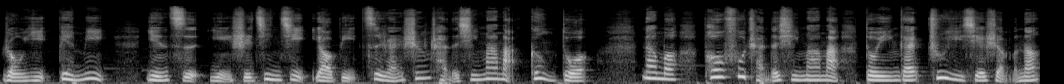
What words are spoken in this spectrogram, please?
容易便秘，因此饮食禁忌要比自然生产的新妈妈更多。那么，剖腹产的新妈妈都应该注意些什么呢？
